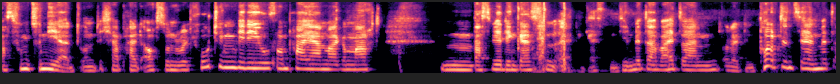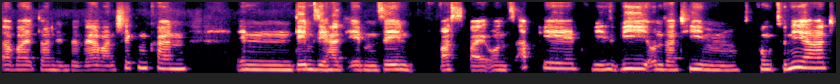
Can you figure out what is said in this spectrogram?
was funktioniert. Und ich habe halt auch so ein Recruiting-Video vor ein paar Jahren mal gemacht, hm, was wir den Gästen, äh, den Gästen, den Mitarbeitern oder den potenziellen Mitarbeitern, den Bewerbern schicken können, indem sie halt eben sehen, was bei uns abgeht, wie, wie unser Team funktioniert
